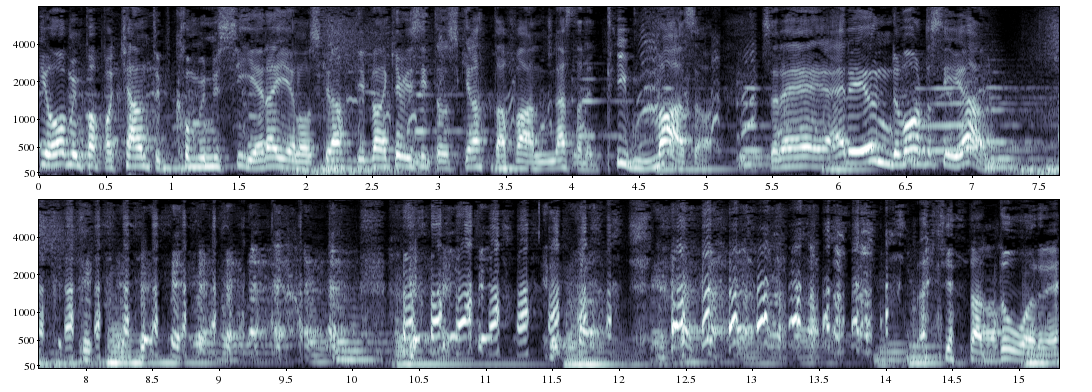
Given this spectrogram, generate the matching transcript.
Jag och min pappa kan typ kommunicera genom skratt. Ibland kan vi sitta och skratta fan nästan en timme alltså. Så det är, det är underbart att se han. Jävla dåre.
